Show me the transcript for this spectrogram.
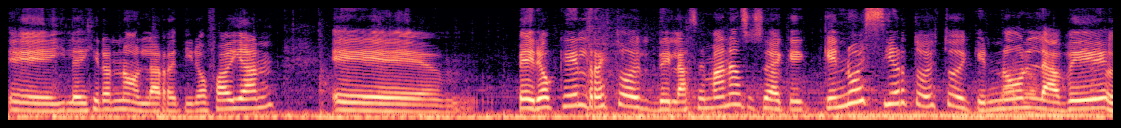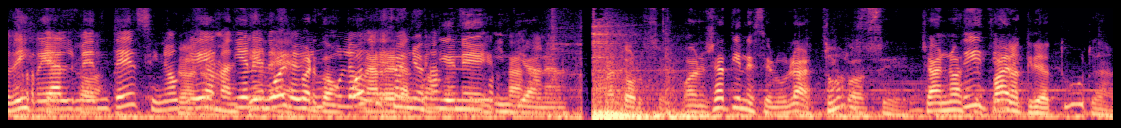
eh, y le dijeron no, la retiró Fabián. Eh, pero que el resto de, las semanas, o sea, que, que no es cierto esto de que no la ve realmente, sino que tiene ese vínculo. ¿Cuántos años tiene Indiana? 14. Bueno, ya tiene celular, chicos. Ya no hace falta. una criatura.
